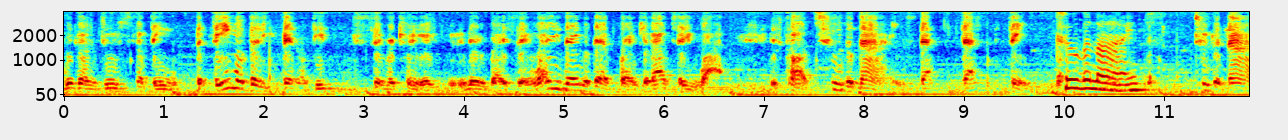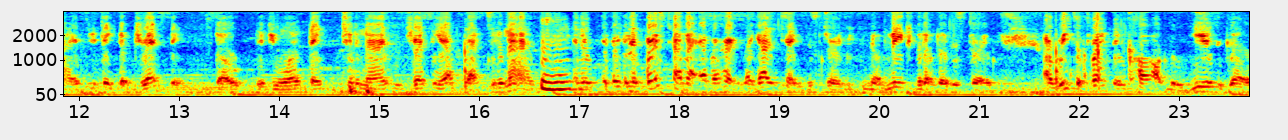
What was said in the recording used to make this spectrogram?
we're going to do something. The theme of the event on December 28th, and everybody's saying, "Why do you name it that, Frank?" And I'll tell you why. It's called To the Nines. That that's the thing To the nines. to the nines, you think of dressing. So if you want to think to the nines is dressing up, that's to the 9s Mhm. And, the, and the first time I ever heard, like I gotta tell you this story. You know, many people don't know this story. Aretha Franklin called me years ago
